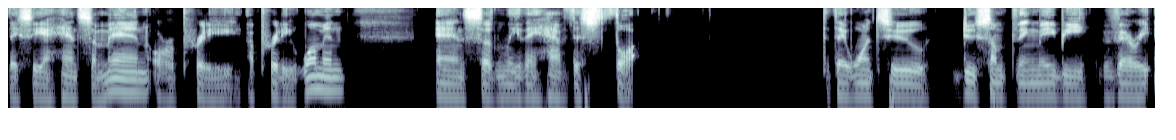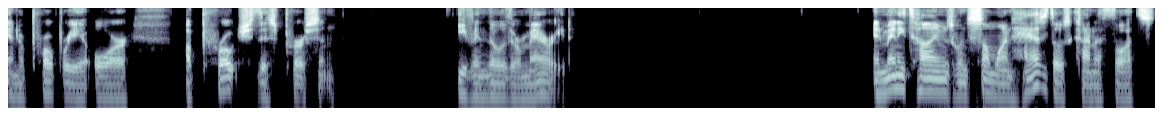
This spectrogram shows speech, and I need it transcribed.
they see a handsome man or a pretty a pretty woman, and suddenly they have this thought that they want to do something maybe very inappropriate or approach this person even though they're married. And many times when someone has those kind of thoughts,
